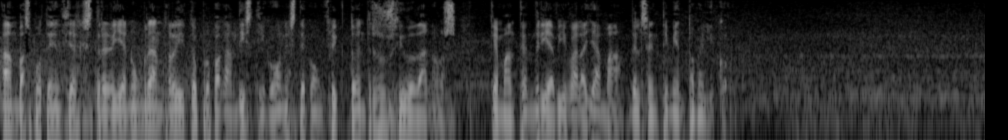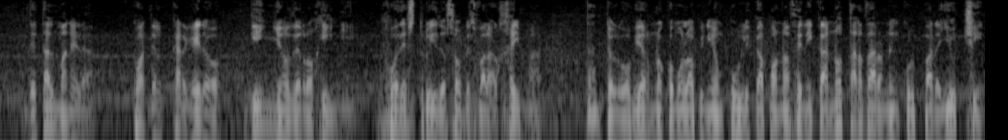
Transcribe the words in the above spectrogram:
ambas potencias extraerían un gran rédito propagandístico en este conflicto entre sus ciudadanos que mantendría viva la llama del sentimiento bélico. De tal manera, cuando el carguero Guiño de Rohini fue destruido sobre Svaralheima, tanto el gobierno como la opinión pública panocénica no tardaron en culpar a Yu Qing,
